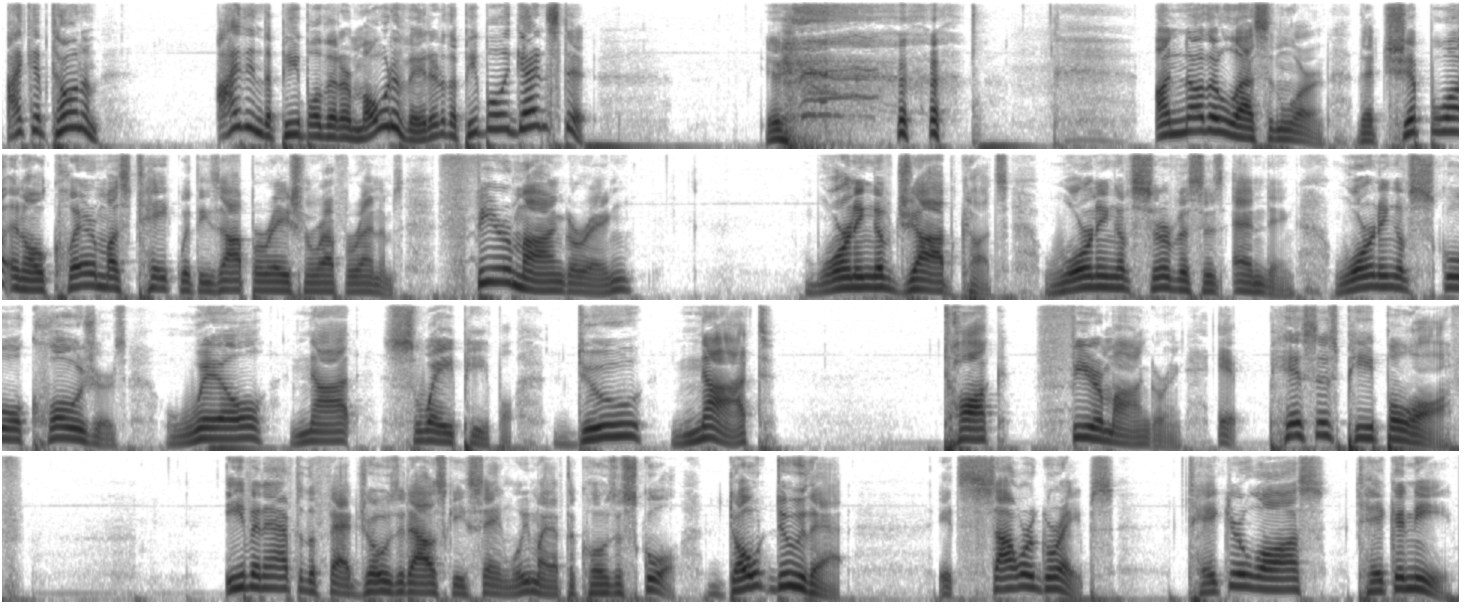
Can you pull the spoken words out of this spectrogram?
I kept telling them, I think the people that are motivated are the people against it. Another lesson learned that Chippewa and Eau Claire must take with these operational referendums fear mongering, warning of job cuts, warning of services ending, warning of school closures will not sway people. Do not talk fear mongering, it pisses people off even after the fact, Joe Zydowsky saying, we might have to close a school. Don't do that. It's sour grapes. Take your loss, take a knee.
